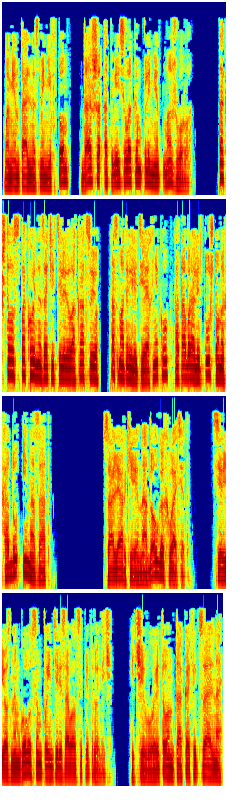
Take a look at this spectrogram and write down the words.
Моментально сменив тон, Даша отвесила комплимент мажору. Так что спокойно зачистили локацию, осмотрели технику, отобрали ту, что на ходу, и назад. «Солярки надолго хватит?» — серьезным голосом поинтересовался Петрович. «И чего это он так официально?»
